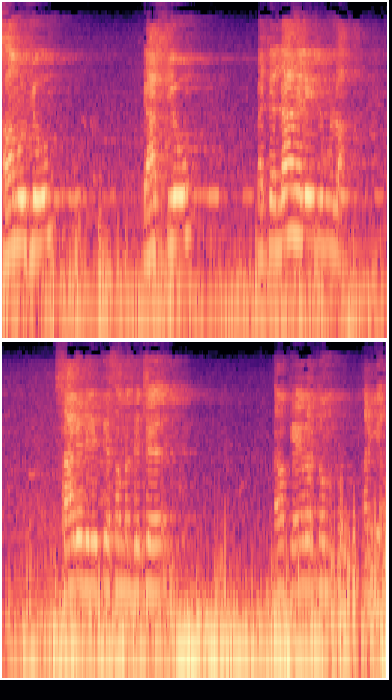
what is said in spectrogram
സാമൂഹ്യവും രാഷ്ട്രീയവും മറ്റെല്ലാ നിലയിലുമുള്ള സാഹചര്യത്തെ സംബന്ധിച്ച് നമുക്ക് ഏവർക്കും അറിയാം.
